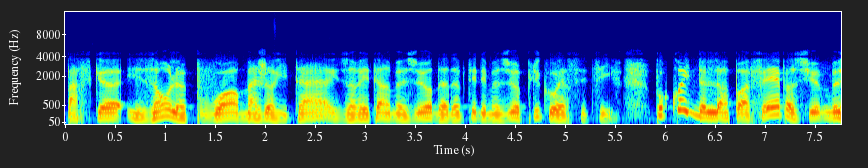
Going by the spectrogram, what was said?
parce qu'ils ont le pouvoir majoritaire, ils auraient été en mesure d'adopter des mesures plus coercitives. Pourquoi il ne l'a pas fait? Parce que M.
